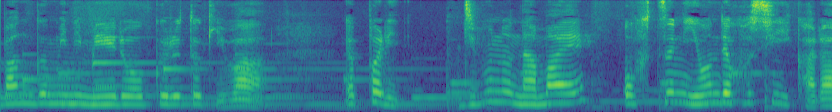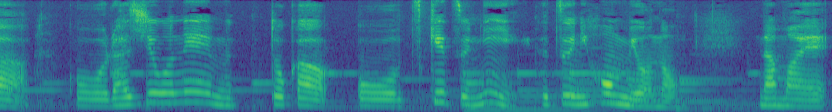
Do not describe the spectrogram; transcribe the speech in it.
番組にメールを送る時はやっぱり自分の名前を普通に呼んでほしいからこうラジオネームとかをつけずに普通に本名の名前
